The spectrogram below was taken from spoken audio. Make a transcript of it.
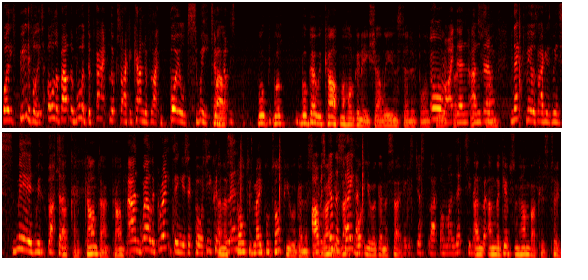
Well, it's beautiful. It's all about the wood. The back looks like a kind of like boiled sweet. And Well, we've got this We'll, we'll, we'll go with carved mahogany, shall we, instead of boiled All fruit, right then, and um, neck feels like it's been smeared with butter. Okay, calm down, calm down. And well, the great thing is, of course, you can And a blend. spalted maple top you were going to say, I was gonna say That's that. what you were going to say. It was just like on my lips, you know. And, but and the Gibson humbuckers too.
